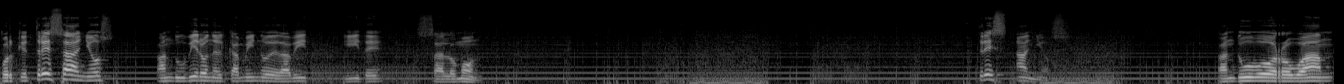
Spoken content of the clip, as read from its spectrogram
Porque tres años anduvieron el camino de David y de Salomón. Tres años anduvo Roboán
